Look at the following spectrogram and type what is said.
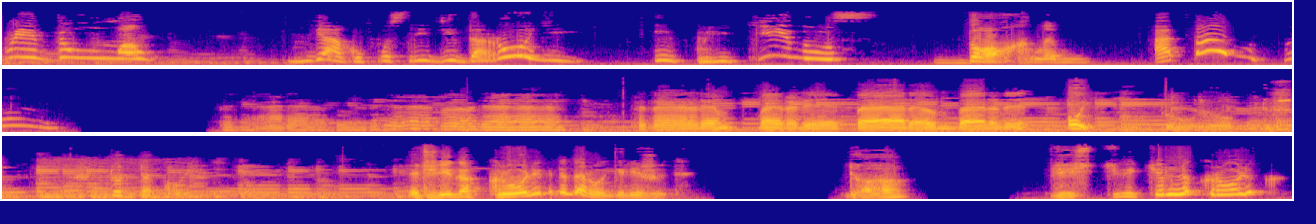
Придумал! Лягу посреди дороги и прикинусь дохлым. А там... Ой, что такое? Это же не как кролик на дороге лежит. Да, действительно кролик.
